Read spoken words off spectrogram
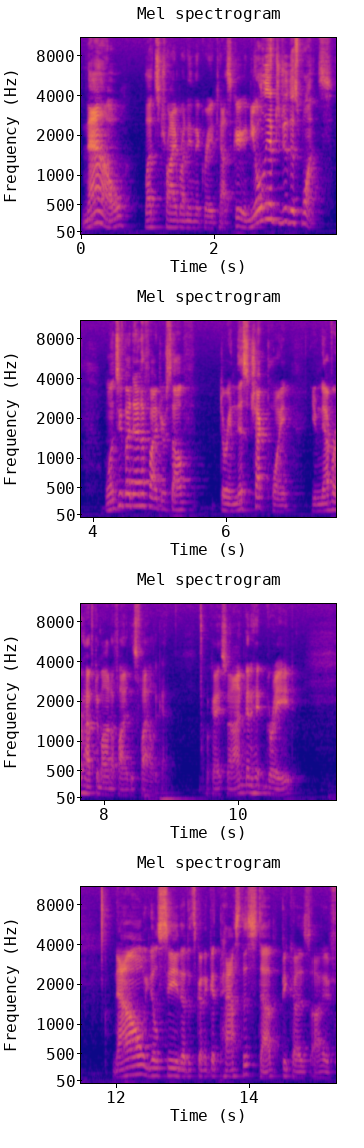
Now, let's try running the grade task. And you only have to do this once. Once you've identified yourself during this checkpoint, you never have to modify this file again. Okay, so I'm going to hit grade. Now you'll see that it's going to get past this step because I've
